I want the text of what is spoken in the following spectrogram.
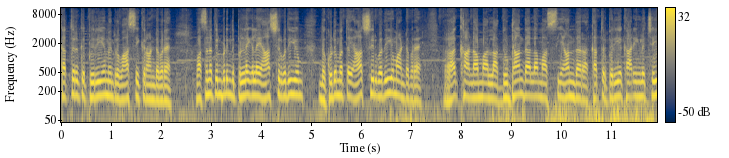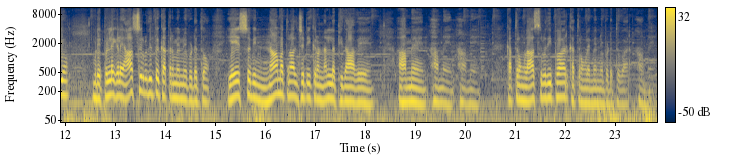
கத்தருக்கு பிரியும் என்று வாசிக்கிற ஆண்டவரே. வசனத்தின்படி இந்த பிள்ளைகளை ஆசிர்வதியும் இந்த குடும்பத்தை ஆசிர்வதியும் ஆண்டவரே. ரக்கா நமாலா துடாந்தாலாமா சியாந்தரா. கத்தர் பெரிய காரியங்களை செய்யும். நம்முடைய பிள்ளைகளை ஆசிர்வதித்து கத்தர் மேன்மைப்படுத்தும். இயேசுவின் நாமத்தினால் ஜெபிக்கிறோம் நல்ல பிதாவே. ஆமேன் ஆமேன் ஆமேன். கத்தர் உங்களை ஆசிர்வதிப்பார் கத்தர் உங்களை மேன்மைப்படுத்துவார். ஆமேன்.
